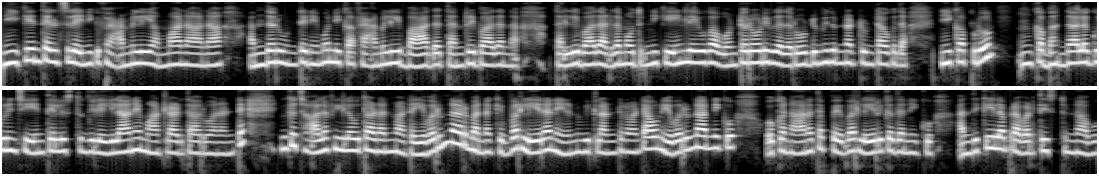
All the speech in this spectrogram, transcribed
నీకేం తెలుసులే నీకు ఫ్యామిలీ అమ్మ నాన్న అందరూ ఉంటేనేమో నీకు ఆ ఫ్యామిలీ బాధ తండ్రి బాధ తల్లి బాధ అర్థమవుతుంది. నీకేం లేవుగా వంట రోడ్డువి కదా రోడ్డు మీద ఉన్నట్టు ఉంటావు కదా. నీకు అప్పుడు ఇంకా బంధాల గురించి ఏం తెలుస్తుంది ఇలానే మాట్లాడతారు అని అంటే ఇంకా చాలా ఫీల్ అవుతాడనమాట ఎవరున్నారు మరి? నాకు ఎవరు లేరా? నేను నువ్వు ఇట్లా అంటున్నావు అంటే అవును ఎవరున్నారు నీకు? ఒక నాన్న తప్ప ఎవరు లేరు కదా నీకు. అందుకే ఇలా ప్రవర్తిస్తున్నావు.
